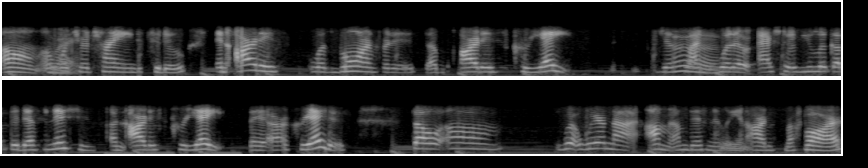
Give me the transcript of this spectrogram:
um, and Right. what you're trained to do. An artist was born for this. An artist creates, just Mm. like what a actually if you look up the definition, an artist creates. They are creators. So um we're, we're not I'm I'm definitely an artist by far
